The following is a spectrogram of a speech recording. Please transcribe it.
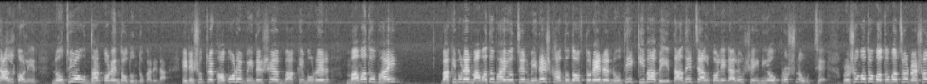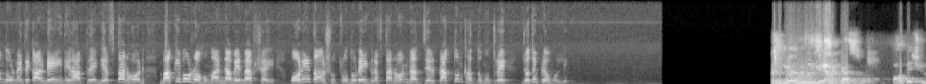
চাল কলের নথিও উদ্ধার করেন তদন্তকারীরা। এটি সূত্রে খবর, বিদেশে বাকিবুরের মামাতো ভাই বাকিবুরের মামাতো ভাই হচ্ছেন বিদেশ খাদ্য দফতরের নথি। কীভাবে তাদের চাল কলে গেল সেই নিয়েও প্রশ্ন উঠছে। প্রসঙ্গত গত বছর রেশন দুর্নীতি কাণ্ডে ঈদের হাতে গ্রেফতার হন বাকিবুর রহমান নামের ব্যবসায়ী। পরে তার সূত্র ধরেই গ্রেফতার হন রাজ্যের প্রাক্তন খাদ্যমন্ত্রী জ্যোতিপ্রিয় মল্লিক। ক্যাশ পাওয়া গেছিল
